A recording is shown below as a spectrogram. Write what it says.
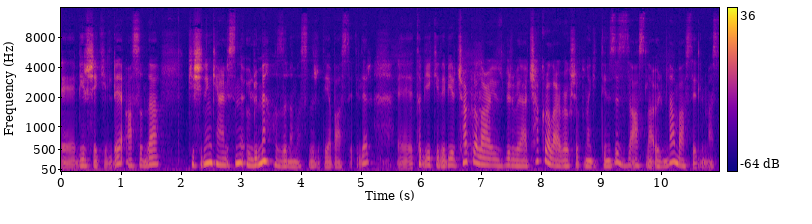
e, bir şekilde aslında kişinin kendisini ölüme hazırlamasıdır diye bahsedilir. E, tabii ki de bir çakralar 101 veya çakralar workshopuna gittiğinizde size asla ölümden bahsedilmez.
